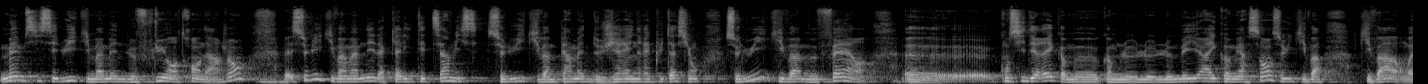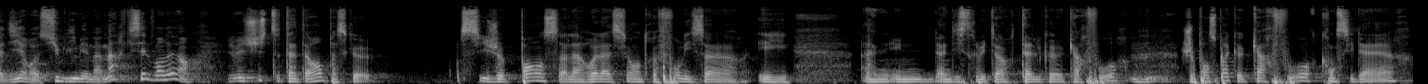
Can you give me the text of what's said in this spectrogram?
même si c'est lui qui m'amène le flux entrant d'argent, mhm. ben, celui qui va m'amener la qualité de service, celui qui va me permettre de gérer une réputation, celui qui va me faire euh, considérer comme euh, comme le, le meilleur e-commerçant, celui qui va qui va on va dire sublimer ma marque, c'est le vendeur. Je vais juste t'interrompre parce que si je pense à la relation entre fournisseur et un, distributeur tel que Carrefour, mhm. je ne pense pas que Carrefour considère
